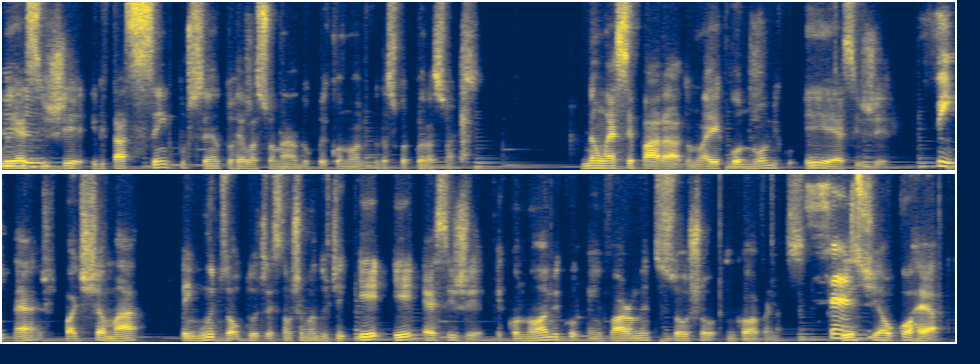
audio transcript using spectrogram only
O uhum. ESG ele está 100% relacionado com o econômico das corporações. Não é separado, não é econômico e ESG. Sim. Né? A gente pode chamar tem muitos autores já estão chamando de EESG, Econômico, Environment, Social and Governance. Certo. Este é o correto.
